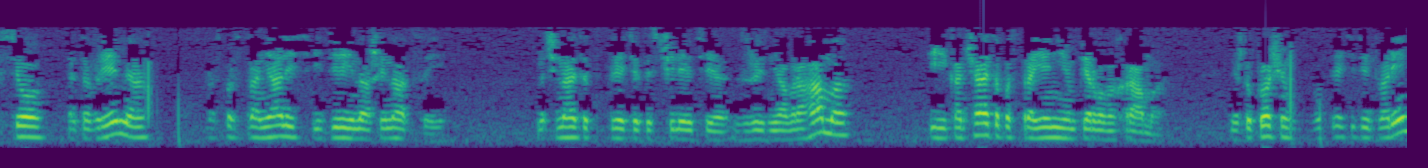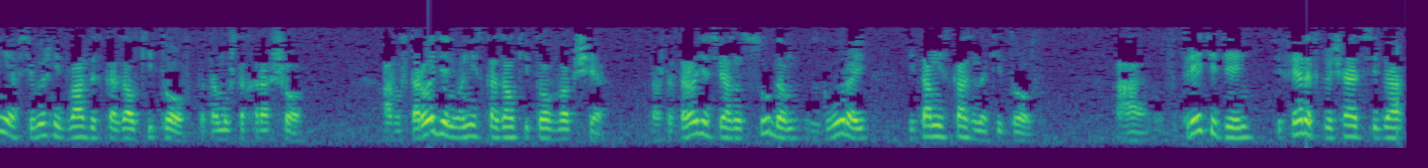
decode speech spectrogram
все это время распространялись идеи нашей нации. Начинается третье тысячелетие с жизни Авраама и кончается построением первого храма. Между прочим, в третий день творения Всевышний дважды сказал китов, потому что хорошо. А во второй день он не сказал китов вообще. Потому что второй день связан с судом, с гурой, и там не сказано китов. А в третий день Тиферет включает в себя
